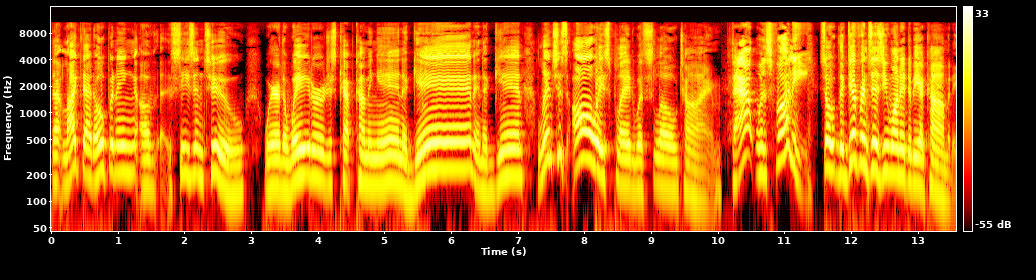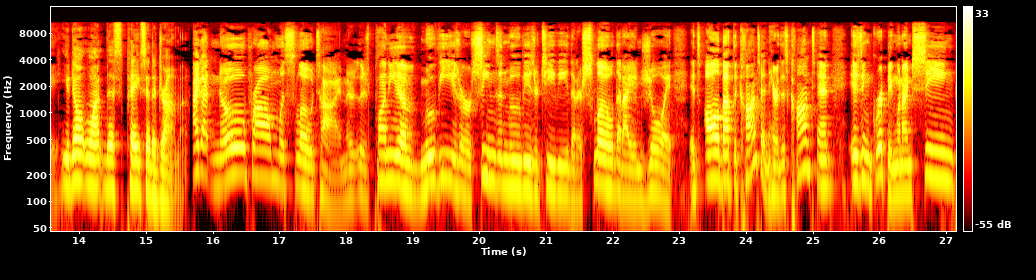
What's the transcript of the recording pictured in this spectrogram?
that liked that opening of season two where the waiter just kept coming in again and again. Lynch has always played with slow time. That was funny. So the difference is you want it to be a comedy. You don't want this pace at a drama. I got no problem with slow time. There, there's plenty of movies or scenes in movies or TV that are slow that I enjoy. It's all about the content here. This content isn't gripping. When I'm seeing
